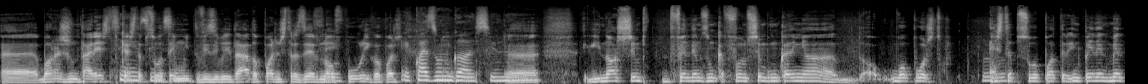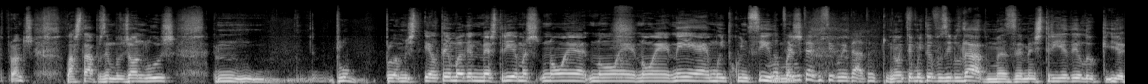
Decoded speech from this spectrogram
Ah, bora juntar este porque Sim, esta sim, pessoa tem sim. muita visibilidade ou pode-nos trazer novo público ou pode É quase um negócio, não é? Uh, e nós sempre defendemos um, fomos sempre um bocadinho ah, o oposto. Esta pessoa pode ter, independentemente, prontos, lá está, por exemplo, o John Luz, hum, pelo- pela ele tem uma grande mestria, mas não é, não é, não é, nem é muito conhecido. Não tem muita visibilidade aqui. não tem muita visibilidade, mas a mestria dele e a,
